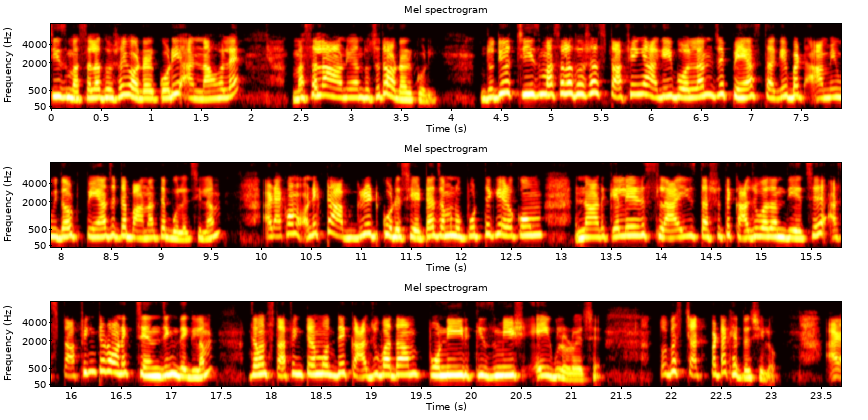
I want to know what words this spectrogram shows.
চিজ মশালা ধোসাই অর্ডার করি, আর না হলে মশালা অনিয়ন ধোসাটা অর্ডার করি। যদিও চিজ মশলা, ধোসা স্টাফিংয়ে আগেই বললাম যে পেঁয়াজ থাকে বাট আমি উইদাউট পেঁয়াজ এটা বানাতে বলেছিলাম। আর এখন অনেকটা আপগ্রেড করেছি এটা, যেমন উপর থেকে এরকম নারকেলের স্লাইস তার সাথে কাজু বাদাম দিয়েছে। আর স্টাফিংটারও অনেক চেঞ্জিং দেখলাম। যেমন স্টাফিংটার মধ্যে কাজু বাদাম, পনির, কিশমিশ, এইগুলো রয়েছে। তো বেশ চাটপাটা খেতে ছিল। আর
